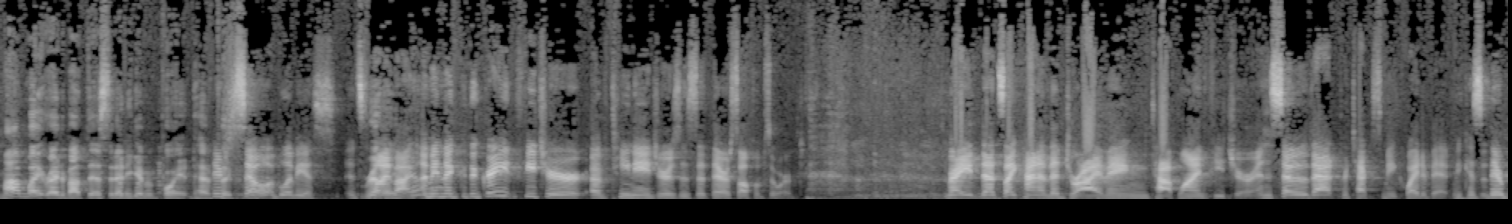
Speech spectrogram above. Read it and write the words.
mom might write about this at any given point? to Have They're like, so oblivious. It's Really? mind-boggling. I mean, the, the great feature of teenagers is that they're self-absorbed. right? That's like kind of the driving top line feature. And so that protects me quite a bit mm-hmm. because they're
